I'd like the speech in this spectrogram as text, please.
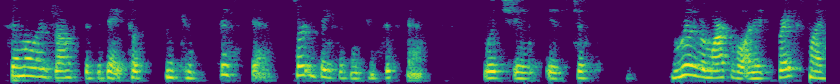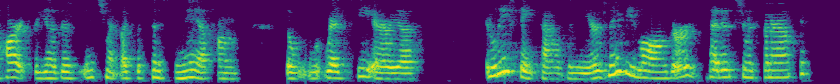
similar drums to today. So it's been consistent. Certain things have been consistent, which is just really remarkable. And it breaks my heart that, you know, there's instrument like the Simsimia from the Red Sea area, at least 8,000 years, maybe longer. That instrument's been around. It's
